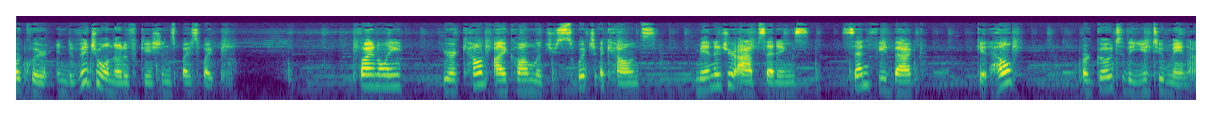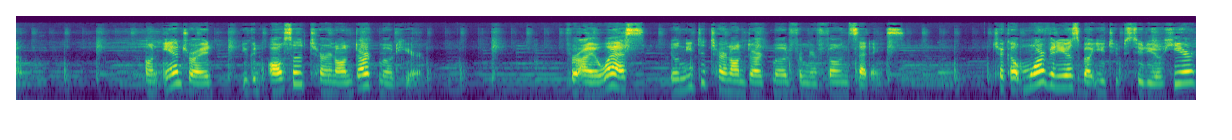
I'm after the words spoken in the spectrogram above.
or clear individual notifications by swiping. Finally, your account icon lets you switch accounts, manage your app settings, send feedback, get help, or go to the YouTube main app. On Android, you can also turn on dark mode here. For iOS, you'll need to turn on dark mode from your phone settings. Check out more videos about YouTube Studio here,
